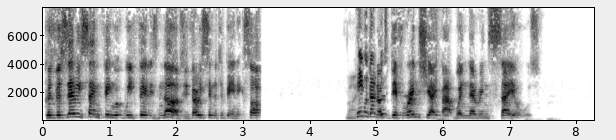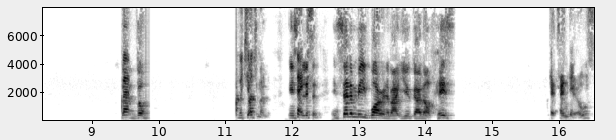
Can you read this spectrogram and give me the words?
because the very same thing that we feel is nerves is very similar to being excited. Right. People Don't don't know to differentiate that when they're in sales. That- The have a judgment. Instead, listen, instead of me worrying about you going off, here's get 10 deals.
